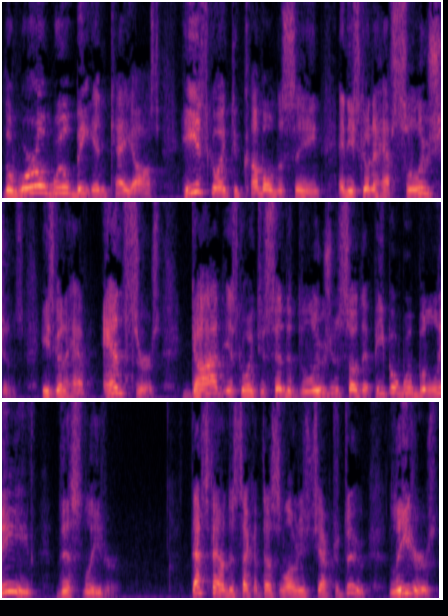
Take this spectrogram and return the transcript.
The world will be in chaos. He's going to come on the scene and he's going to have solutions. He's going to have answers. God is going to send a delusion so that people will believe this leader. That's found in 2 Thessalonians chapter 2. Leaders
